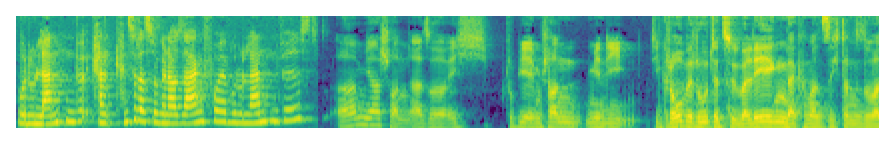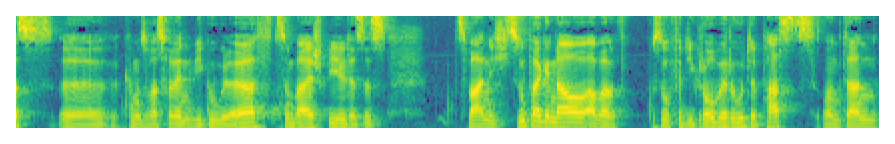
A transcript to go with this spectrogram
wo du landen wirst. Kann, kannst du das so genau sagen vorher, wo du landen wirst? Ähm, ja, schon. Also ich probiere eben schon, mir die, die grobe Route zu überlegen. Da kann man sich dann sowas, äh, kann man sowas verwenden wie Google Earth zum Beispiel. Das ist zwar nicht super genau, aber so für die grobe Route passt's. Und dann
